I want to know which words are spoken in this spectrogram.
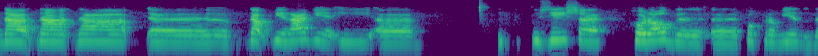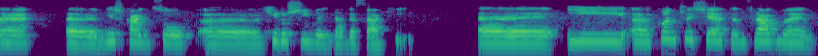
na, na, na, na umieranie i, i późniejsze choroby popromienne E, mieszkańców e, Hiroshimy i Nagasaki. E, I kończy się ten fragment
